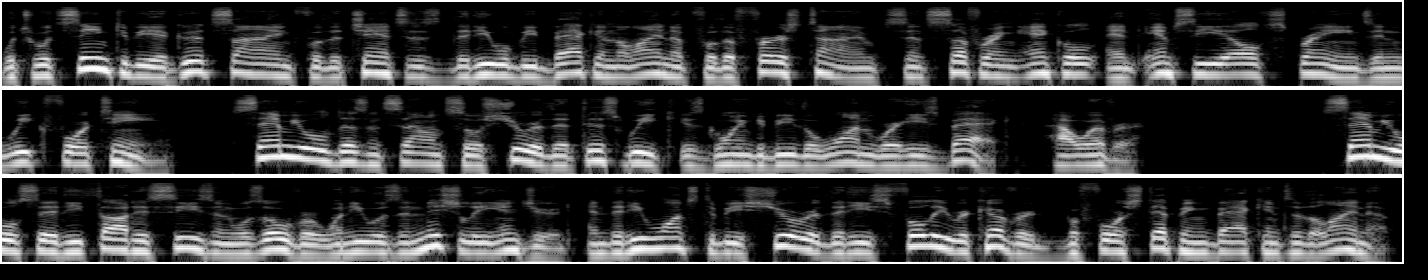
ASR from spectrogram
which would seem to be a good sign for the chances that he will be back in the lineup for the first time since suffering ankle and MCL sprains in week 14. Samuel doesn't sound so sure that this week is going to be the one where he's back, however. Samuel said he thought his season was over when he was initially injured and that he wants to be sure that he's fully recovered before stepping back into the lineup.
